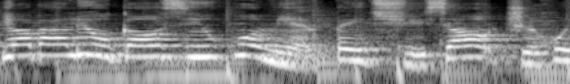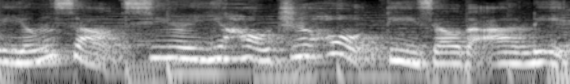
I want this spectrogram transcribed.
幺八六高薪豁免被取消，只会影响七月一号之后递交的案例。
